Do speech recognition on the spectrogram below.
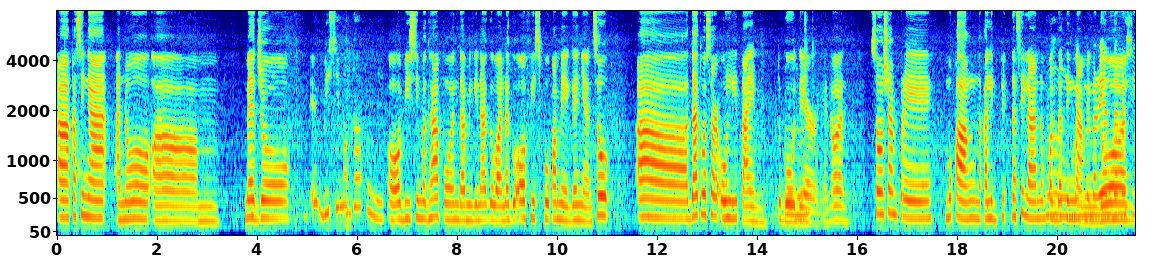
ah, kasi nga, ano, um, medyo, Eh, busy maghapon eh. oo, busy maghapon, daming ginagawa, nag-office po kami, ganyan. So, ah, that was our only time to go Mhm. there, ganon. So, syempre, mukhang nakaligpit na sila nung pagdating Mm, namin magmemerienda na doon. si...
